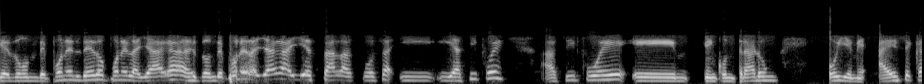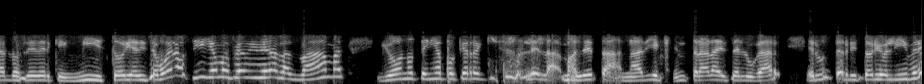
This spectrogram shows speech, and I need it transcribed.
que donde pone el dedo pone la llaga, donde pone la llaga ahí está la cosa. Y, y así fue, así fue, eh, encontraron óyeme, a ese Carlos Leder que en mi historia dice, bueno, sí, yo me fui a vivir a las Bahamas, yo no tenía por qué requisarle la maleta a nadie que entrara a ese lugar, era un territorio libre,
